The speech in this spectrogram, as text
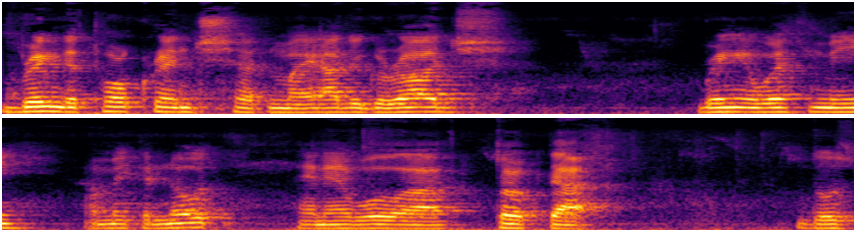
bring the torque wrench at my other garage. Bring it with me. I'll make a note, and I will uh, torque that those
